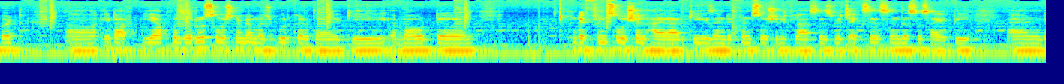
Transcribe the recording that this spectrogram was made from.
बट इट आप ये आपको ज़रूर सोचने पे मजबूर करता है कि about different social hierarchies and different social classes which access in the society and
